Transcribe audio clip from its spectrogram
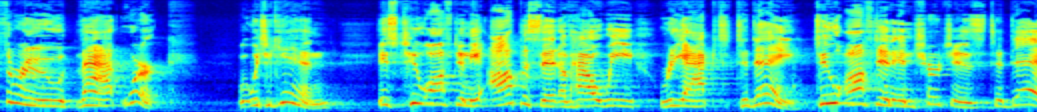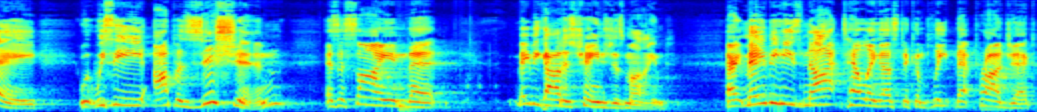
through that work. Which again is too often the opposite of how we react today. Too often in churches today, we see opposition as a sign that maybe God has changed his mind. All right, maybe he's not telling us to complete that project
